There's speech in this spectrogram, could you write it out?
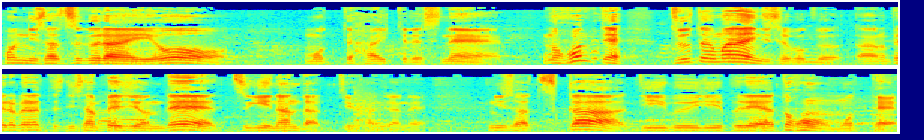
本2冊ぐらいを持って入ってですねの本ってずっと読まないんですよ僕、あのペラペラって23ページ読んで次なんだっていう感じなんで2冊か DVD プレイヤーと本を持って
